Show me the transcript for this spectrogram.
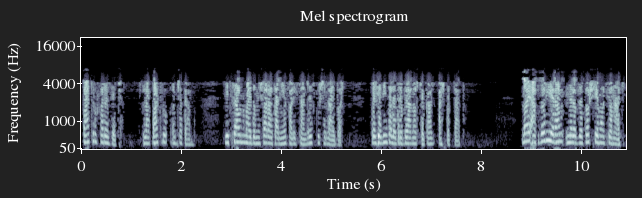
Patru fără zece. La patru începeam. Lipseau numai domnișoara Tanief Alexandrescu și Laibăr. Președintele trebuia în orice caz așteptat. Noi, actorii, eram nerăbdători și emoționați.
